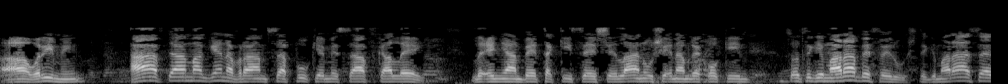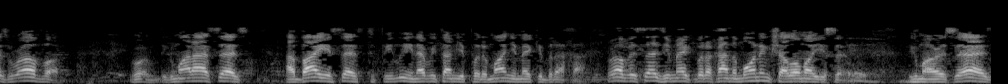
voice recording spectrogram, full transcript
Ah, what do you mean? After Magen Avraham Sapuke Mesaf Kalei Le'enyan Bet Hakise Shelanu She'enam Rechokim. So it's the Gemara Beferush. The Gemara says Rava. The Gemara says Abaye says Tefillin. Every time you put them on, you make a bracha. Rava says you make bracha in the morning. Shalom Aleichem. The Gemara says,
